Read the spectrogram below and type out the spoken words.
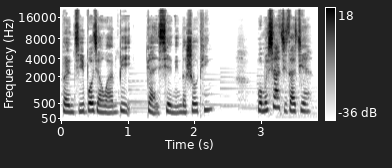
本集播讲完毕，感谢您的收听，我们下集再见。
